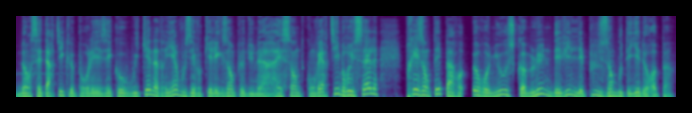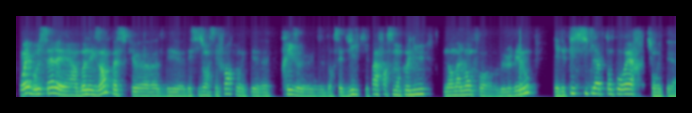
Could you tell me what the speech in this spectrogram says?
Dans cet article pour les échos week-end, Adrien, vous évoquez l'exemple d'une récente convertie, Bruxelles, présentée par Euronews comme l'une des villes les plus embouteillées d'Europe. Oui, Bruxelles est un bon exemple parce que des décisions assez fortes ont été prises dans cette ville qui n'est pas forcément connue normalement pour le vélo. Il y a des pistes cyclables temporaires qui ont été euh,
